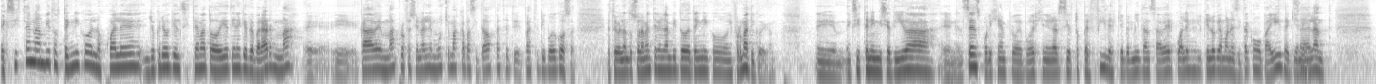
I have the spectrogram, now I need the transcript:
Existen ámbitos técnicos en los cuales yo creo que el sistema todavía tiene que preparar más, eh, eh, cada vez más profesionales mucho más capacitados para este, para este tipo de cosas. Estoy hablando solamente en el ámbito de técnico informático, digamos. Eh, existen iniciativas en el CENS, por ejemplo, de poder generar ciertos perfiles que permitan saber cuál es el, qué es lo que vamos a necesitar como país de aquí en adelante.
